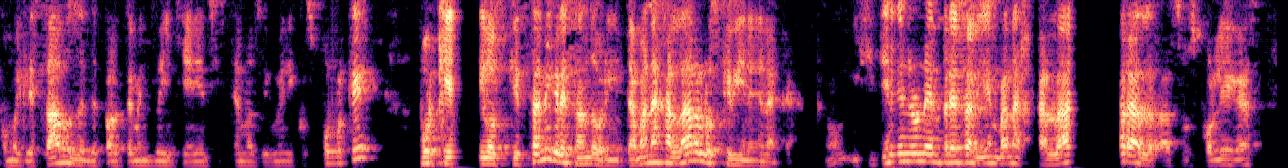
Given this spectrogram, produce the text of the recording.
como egresados del Departamento de Ingeniería en Sistemas Biomédicos. ¿Por qué? Porque los que están egresando ahorita van a jalar a los que vienen acá. Y si tienen una empresa bien, van a jalar a, sus colegas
